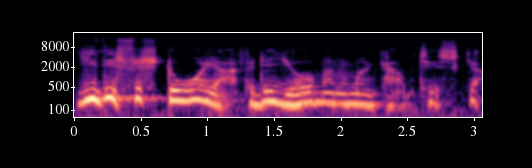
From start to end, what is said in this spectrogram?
Jiddisch förstår jag, för det gör man om man kan tyska.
